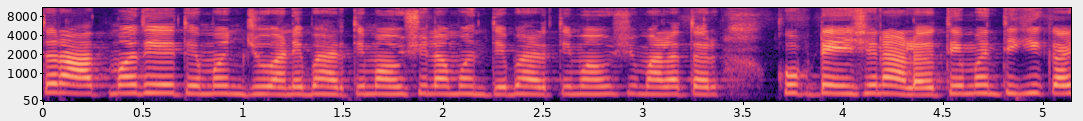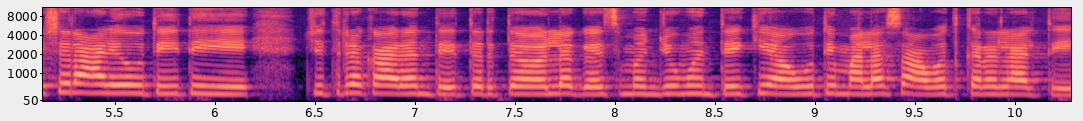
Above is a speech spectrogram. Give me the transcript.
तर आतमध्ये येते मंजू आणि भारती मावशीला म्हणते भारती मावशी मला तर खूप टेन्शन आलं. ते म्हणते की कशाला आले होते इथे हे चित्रकारण ते? तर तर लगेच मंजू म्हणते की अहो ते मला सावध करायला आलते.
